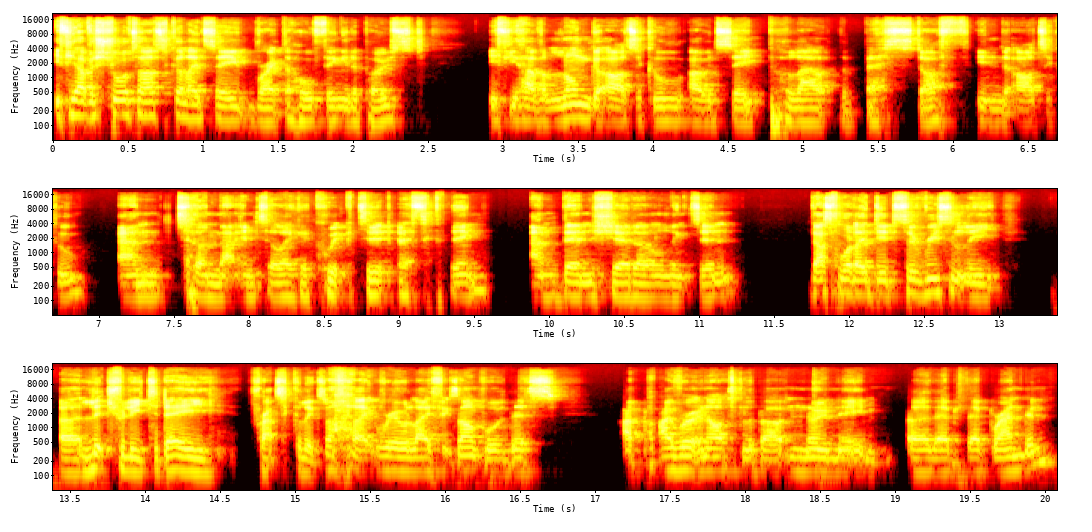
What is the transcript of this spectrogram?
if you have a short article, I'd say write the whole thing in a post. If you have a longer article, I would say pull out the best stuff in the article and turn that into like a quick tip esque thing, and then share that on LinkedIn. That's what I did. So recently, uh, literally today, practical example, like real life example of this. I, I wrote an article about Noname, uh, their their branding,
